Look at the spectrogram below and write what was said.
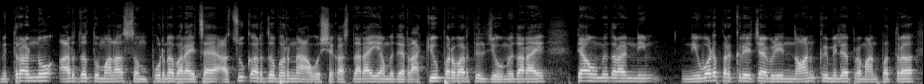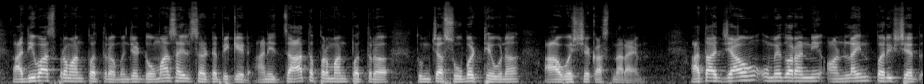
मित्रांनो अर्ज तुम्हाला संपूर्ण भरायचा आहे. अचूक अर्ज भरणं आवश्यक असणार आहे. यामध्ये राखीव परवारतील जे उमेदवार आहे त्या उमेदवारांनी निवड प्रक्रियेच्या वेळी नॉन क्रिमिनल प्रमाणपत्र आदिवास प्रमाणपत्र म्हणजे डोमासाईल सर्टिफिकेट आणि जात प्रमाणपत्र तुमच्यासोबत ठेवणं आवश्यक असणार आहे. आता ज्या उमेदवारांनी ऑनलाईन परीक्षेत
